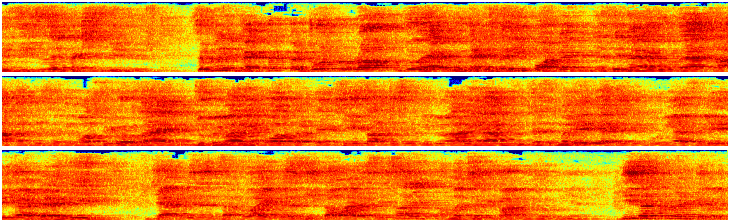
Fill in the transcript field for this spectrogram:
diseases infection diseases vector control programme जो है, वो दैट इज़ वेरी इंपॉर्टेंट जैसे मैंने आपको बताया, चार पाँच किस्म के मॉस्किटो बताए, जो बीमारियाँ कॉज करते हैं। छह सात किस्म की बीमारियाँ, जैसे malaria chikungunya filaria dengue Japanese encephalitis Zika virus ये सारी मच्छर की काटने से होती हैं। दीज आर प्रिवेंटेबल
